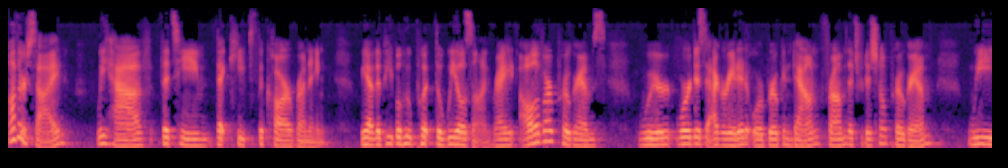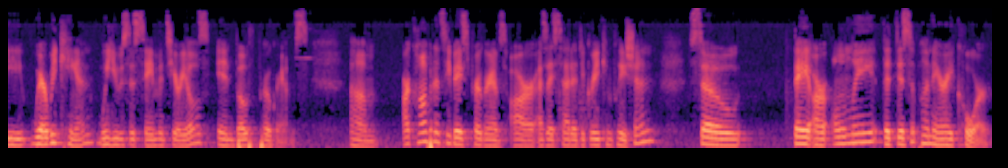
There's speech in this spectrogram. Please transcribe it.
other side, we have the team that keeps the car running. We have the people who put the wheels on, right? All of our programs were, were disaggregated or broken down from the traditional program. We, where we can, we use the same materials in both programs. Um, our competency-based programs are, as I said, a degree completion. So they are only the disciplinary core.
